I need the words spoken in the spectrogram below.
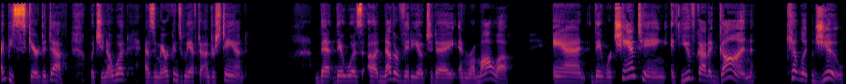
I'd be scared to death. But you know what? As Americans, we have to understand that there was another video today in Ramallah and they were chanting, if you've got a gun, kill a Jew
